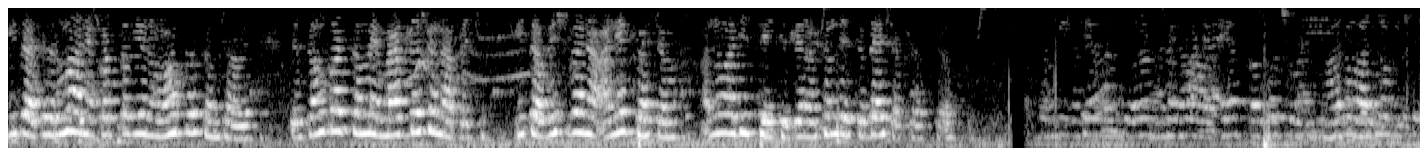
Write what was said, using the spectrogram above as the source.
ગીતા ધર્મ અને કર્તવ્યનું મહત્વ સમજાવે છે. તે સંકટ સમયે માર્ગદર્શન આપે છે. ગીતા વિશ્વના અનેક ભાષામાં અનુવાદિત થઈ છે. તેનો સંદેશ સદાય શક્ય છે. ધોરણ છ અભ્યાસ કરું છું, મારો આજનો વિષય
